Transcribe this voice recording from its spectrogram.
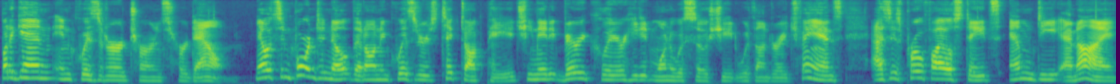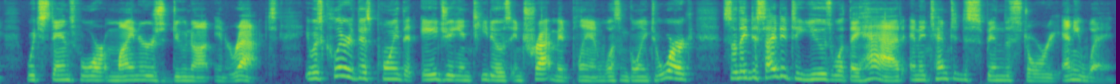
but again, Inquisitor turns her down. Now, it's important to note that on Inquisitor's TikTok page, he made it very clear he didn't want to associate with underage fans, as his profile states MDNI, which stands for Minors Do Not Interact. It was clear at this point that AJ and Tito's entrapment plan wasn't going to work, so they decided to use what they had and attempted to spin the story anyway.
